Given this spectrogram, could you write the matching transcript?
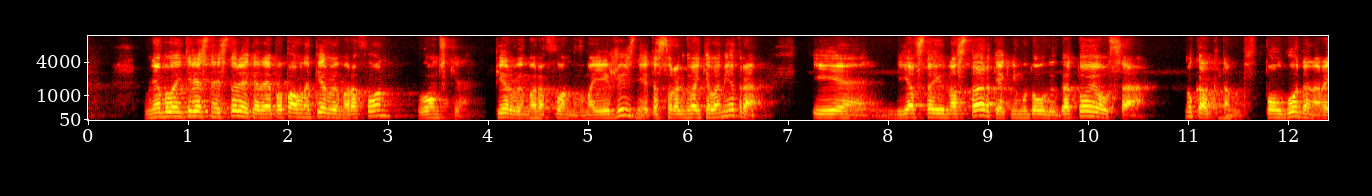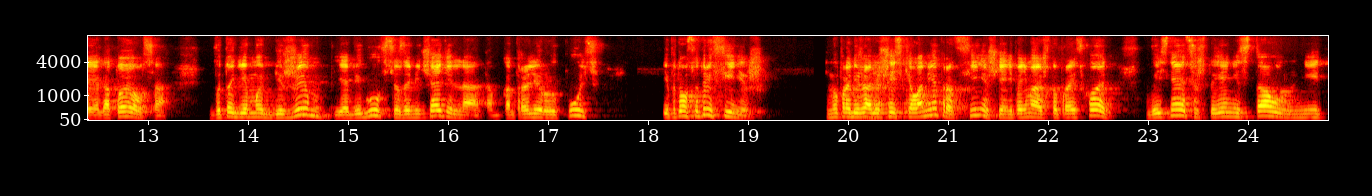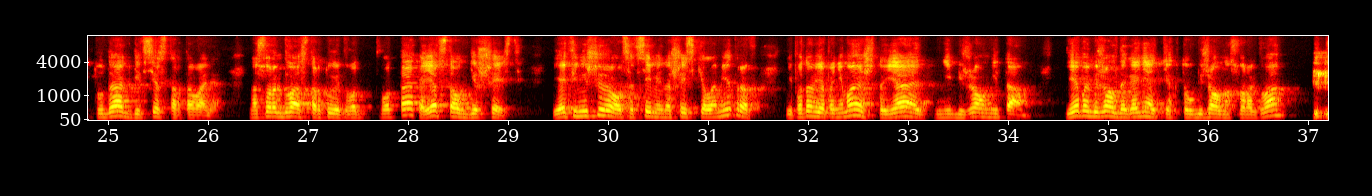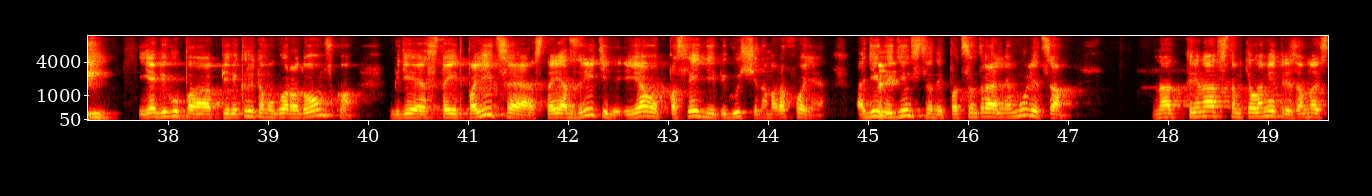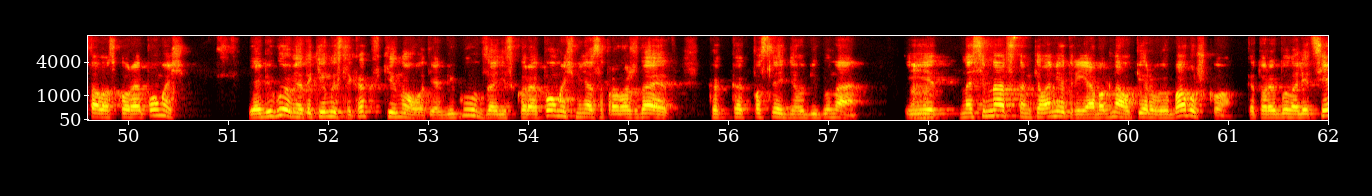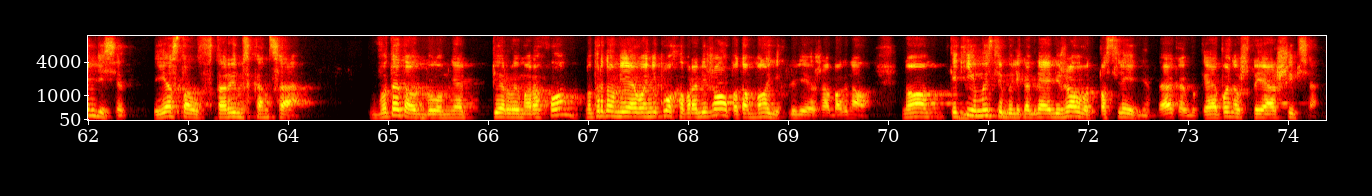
У меня была интересная история, когда я попал на первый марафон в Омске. Первый марафон в моей жизни, это 42 километра. И я встаю на старт, я к нему долго готовился. Ну как, там полгода, наверное, я готовился. В итоге мы бежим, я бегу, все замечательно, там контролирую пульс. И потом смотрю финиш. Мы пробежали 6 километров, финиш, я не понимаю, что происходит. Выясняется, что я не стал не туда, где все стартовали на 42 стартует вот, вот так, а я встал где 6. Я финишировал со всеми на 6 километров, и потом я понимаю, что я не бежал не там. Я побежал догонять тех, кто убежал на 42. Я бегу по перекрытому городу Омску, где стоит полиция, стоят зрители, и я вот последний бегущий на марафоне. Один-единственный по центральным улицам. На 13 километре за мной встала скорая помощь, я бегу, у меня такие мысли, как в кино. Вот я бегу, сзади скорая помощь меня сопровождает, как, как последнего бегуна. И ага. на 17 километре я обогнал первую бабушку, которой было лет 70, и я стал вторым с конца. Вот это вот был у меня первый марафон. Но при том я его неплохо пробежал, потом многих людей уже обогнал. Но какие мысли были, когда я бежал вот последним, да, как бы, когда я понял, что я ошибся.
